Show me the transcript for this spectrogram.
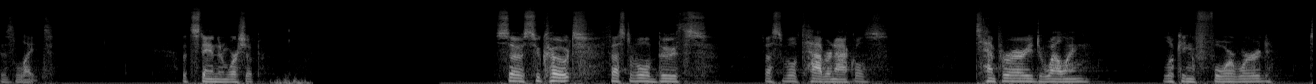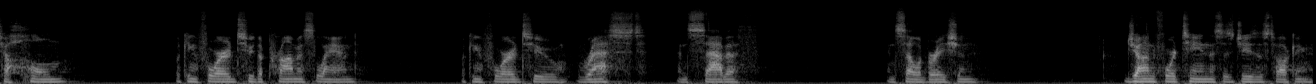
is light. Let's stand and worship. So, Sukkot, Festival of Booths, Festival of Tabernacles, temporary dwelling, looking forward to home, looking forward to the promised land, looking forward to rest and Sabbath and celebration. John 14, this is Jesus talking.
